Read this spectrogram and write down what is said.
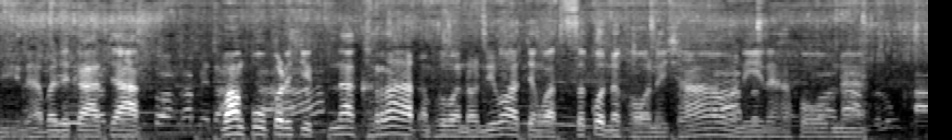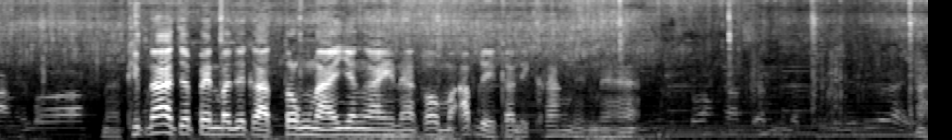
นี่นะครับบรรยากาศจากวังปูประจิตนาคราชอำเภอวานนนทิวาสจังหวัดสกลนครในเช้าวันนี้นะครับผมนะคางเห็นะคลิปหน้าจะเป็นบรรยากาศตรงไหนยังไงนะก็มาอัปเดตกันอีกครั้งหนึ่งนะฮะต้องทำแบบนี้แบบเรื่อยๆอะ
